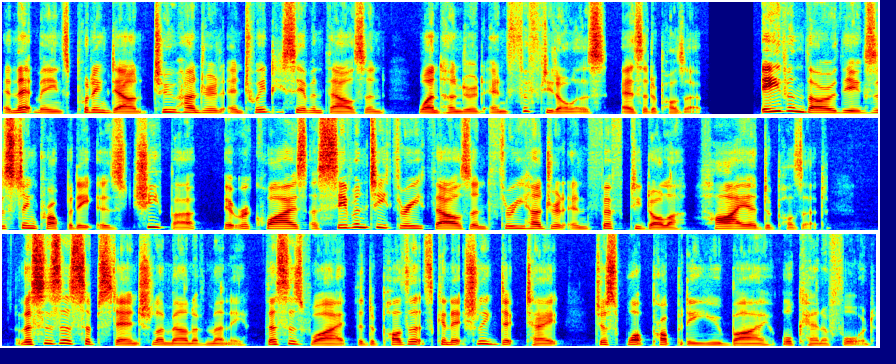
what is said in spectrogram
and that means putting down $227,150 as a deposit. Even though the existing property is cheaper, it requires a $73,350 higher deposit. This is a substantial amount of money. This is why the deposits can actually dictate just what property you buy or can afford.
